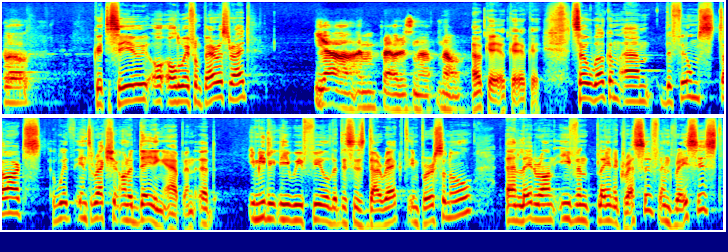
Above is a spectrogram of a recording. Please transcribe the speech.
Hello. Good to see you, all, all the way from Paris, right? Yeah, I'm Paris now. now. Okay, okay, okay. So welcome. Um, the film starts with interaction on a dating app, and uh, immediately we feel that this is direct, impersonal, and later on even plain aggressive and racist.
